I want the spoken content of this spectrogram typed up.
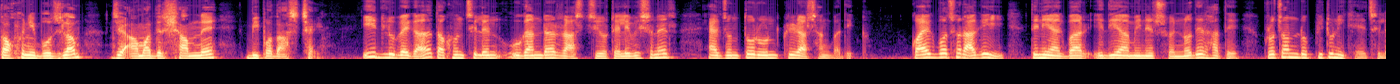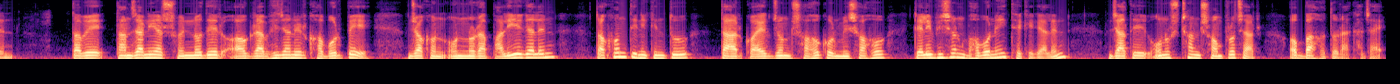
তখনই বুঝলাম যে আমাদের সামনে বিপদ আসছে ইড লুবেগা তখন ছিলেন উগান্ডার রাষ্ট্রীয় টেলিভিশনের একজন তরুণ ক্রীড়া সাংবাদিক কয়েক বছর আগেই তিনি একবার ইদি আমিনের সৈন্যদের হাতে প্রচণ্ড পিটুনি খেয়েছিলেন তবে তানজানিয়ার সৈন্যদের অগ্রাভিযানের খবর পেয়ে যখন অন্যরা পালিয়ে গেলেন তখন তিনি কিন্তু তার কয়েকজন সহকর্মী সহ টেলিভিশন ভবনেই থেকে গেলেন যাতে অনুষ্ঠান সম্প্রচার অব্যাহত রাখা যায়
